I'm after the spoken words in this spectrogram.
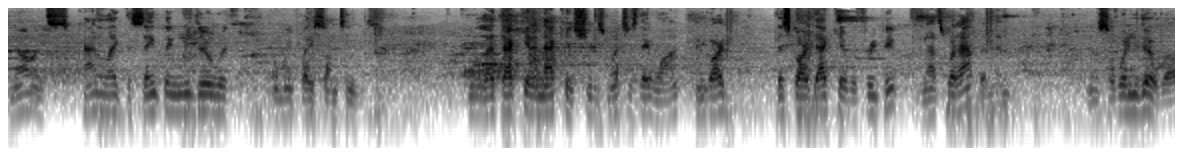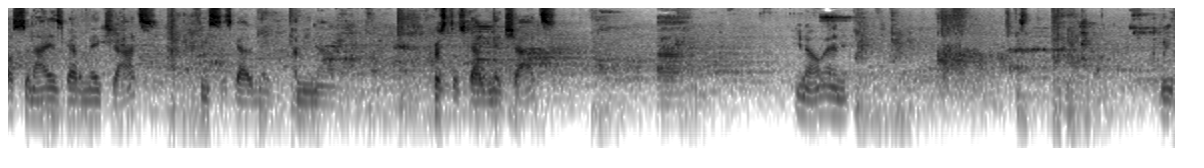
You know, it's kind of like the same thing we do with when we play some teams. You let that kid and that kid shoot as much as they want, and guard. Let's guard that kid with three people, and that's what happened. And you know, so what do you do? Well, Saniya's got to make shots. Fisa's got to make. I mean, uh, Crystal's got to make shots. Uh, you know, and we,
